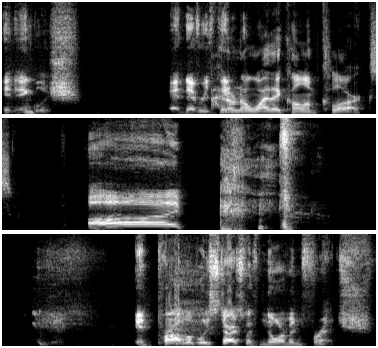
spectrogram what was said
in English, and everything. I don't know why they call them clerks. I. it probably starts with Norman French,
